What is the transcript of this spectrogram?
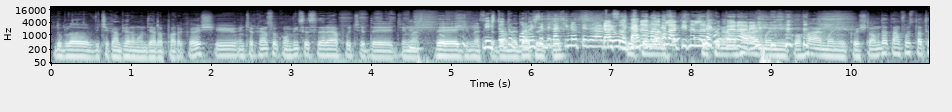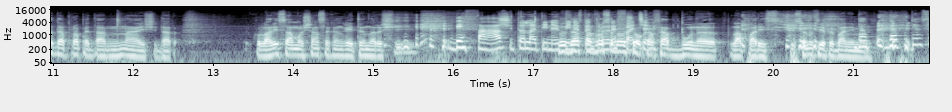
dublă vicecampioană mondială, parcă, și încercam să o conving să se reapuce de gimnastică. De gimnastică Deci totul doamne, pornește de la atletism. kinoterapeut. Ca să vină Acum- tot la tine la Și spuneam, recuperare. Hai mă, Nico, hai mă, Nico. Și la un moment dat am fost atât de aproape, dar n-a ieșit. Dar cu Larisa am o șansă că încă e tânără și... De fapt, Și tot la tine Plus de vine asta pentru vreau să beau și eu o refacere. cafea bună la Paris și să nu fie pe banii dar, mei. dar putem să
